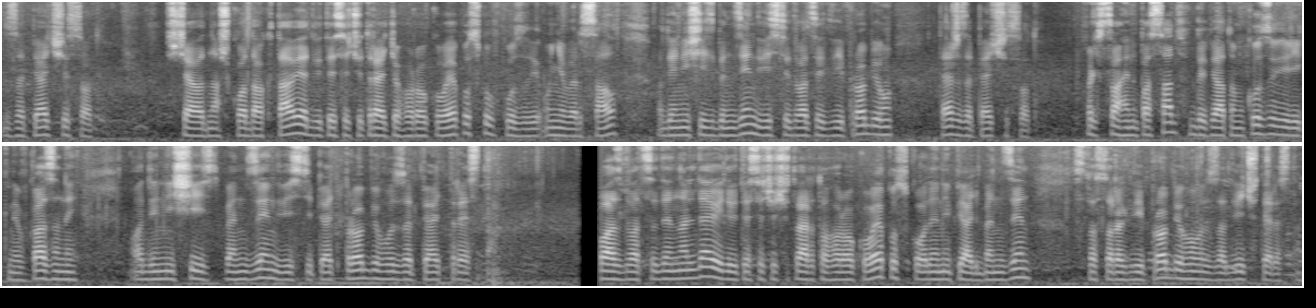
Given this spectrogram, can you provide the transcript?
за 5600. Ще одна шкода Octavia 2003 року випуску в кузові Універсал. 1,6 бензин, 222 пробігу, теж за 5600. Volkswagen Passat в B5 кузові, рік не вказаний. 1,6 бензин, 205 пробігу за 5300. ВАЗ-2109 2004 року випуску, 1,5 бензин, 142 пробігу за 2400.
